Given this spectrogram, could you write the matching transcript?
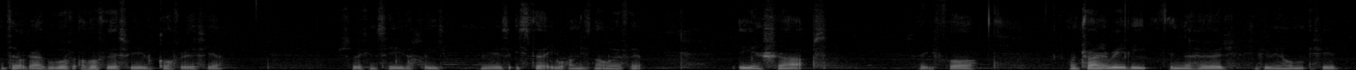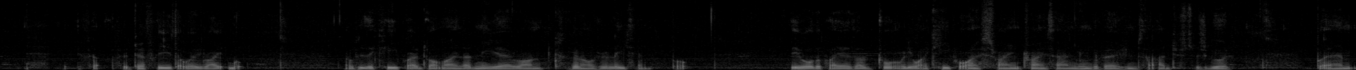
I'll tell you guys, we'll go, I'll go through this for you, go through this here. So we can see exactly. He's 31, he's not worth it. Ian Sharps, 34. I'm trying to really thin the herd, if you know, if you, if, if I definitely use that word right, but obviously the keeper I don't mind adding a year on because I can always release him, but the older players I don't really want to keep, I to try and, try and sign younger versions that are just as good. But um,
